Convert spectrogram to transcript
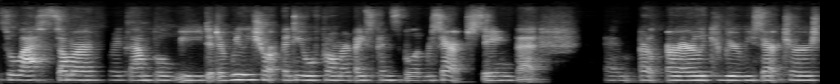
So last summer, for example, we did a really short video from our vice principal of research saying that um, our, our, early career researchers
